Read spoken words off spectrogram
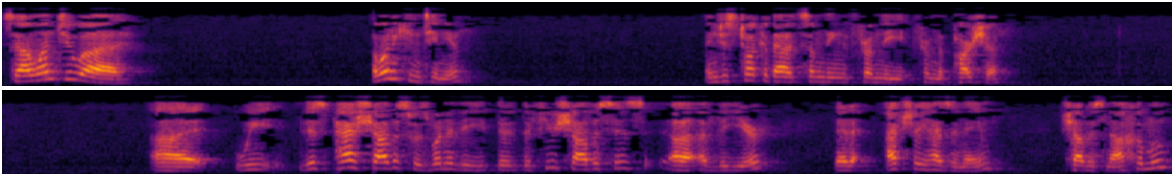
so I want to, uh, I want to continue and just talk about something from the, from the Parsha. Uh, we this past Shabbos was one of the, the, the few Shabboses uh, of the year that actually has a name, Shabbos Nachamu,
